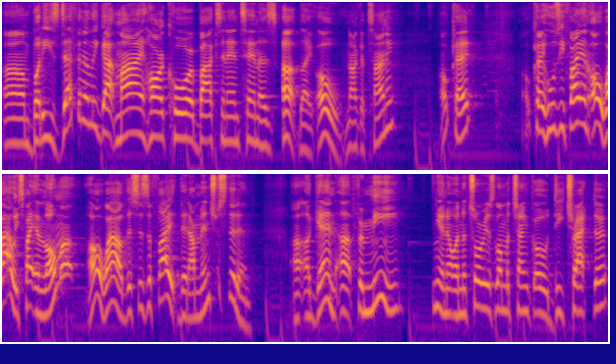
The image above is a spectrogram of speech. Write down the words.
um, but he's definitely got my hardcore boxing antennas up. Like, oh, Nakatani, okay, okay, who's he fighting? Oh wow, he's fighting Loma. Oh wow, this is a fight that I'm interested in. Uh, again, uh, for me, you know, a notorious Lomachenko detractor.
